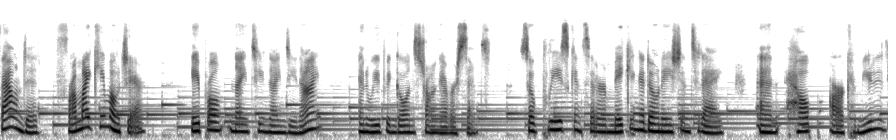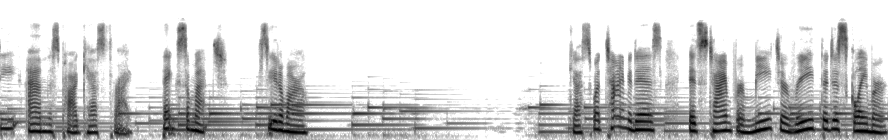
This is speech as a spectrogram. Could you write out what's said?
founded from my chemo chair April 1999 and we've been going strong ever since. So please consider making a donation today and help our community and this podcast thrive. Thanks so much. See you tomorrow. guess what time it is? It's time for me to read the disclaimer.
